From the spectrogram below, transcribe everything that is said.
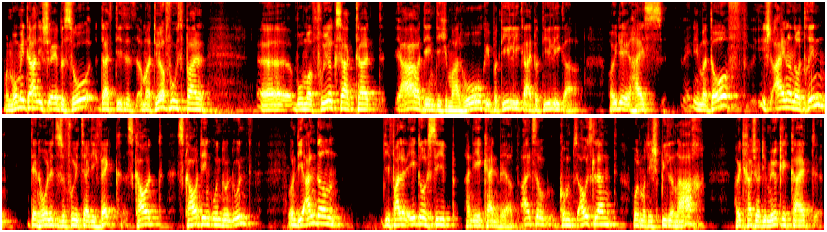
Und momentan ist ja eben so, dass dieses Amateurfußball, äh, wo man früher gesagt hat, ja, den dich mal hoch, über die Liga, über die Liga. Heute heißt im Dorf ist einer noch drin, den hole ich so frühzeitig weg, Scout, Scouting und, und, und. Und die anderen, die fallen eh durchs Sieb, haben eh keinen Wert. Also kommt's Ausland, holen wir die Spieler nach. Heute hast du ja die Möglichkeit,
